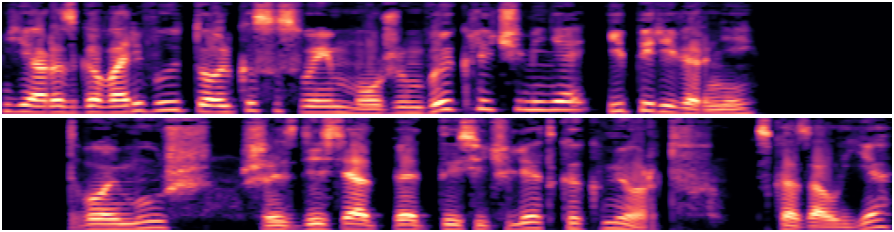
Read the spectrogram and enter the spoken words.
«Я разговариваю только со своим мужем. Выключи меня и переверни». «Твой муж шестьдесят пять тысяч лет как мертв», — сказал я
